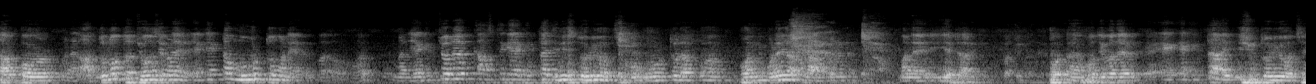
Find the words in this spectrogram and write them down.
তারপর মানে আন্দোলন তো চলছে মানে এক একটা মুহূর্ত মানে মানে এক একজনের কাছ থেকে এক একটা জিনিস তৈরি হচ্ছে মুহূর্তটা যাচ্ছে মানে ইয়েটা আর কি। প্রতিবাদের। এক- এক একটা ইস্যু তৈরি হচ্ছে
